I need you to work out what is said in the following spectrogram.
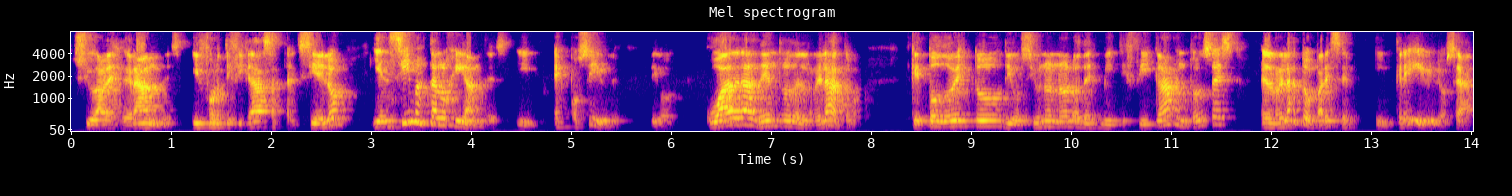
Ciudades grandes y fortificadas hasta el cielo, y encima están los gigantes. Y es posible, digo, cuadra dentro del relato. Que todo esto, digo, si uno no lo desmitifica, entonces el relato parece increíble. O sea,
